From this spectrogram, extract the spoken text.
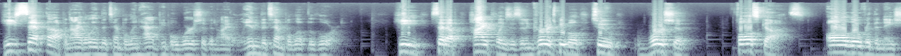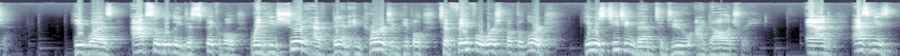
He set up an idol in the temple and had people worship an idol in the temple of the Lord. He set up high places and encouraged people to worship false gods all over the nation. He was absolutely despicable when he should have been encouraging people to faithful worship of the Lord. He was teaching them to do idolatry. And as he's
